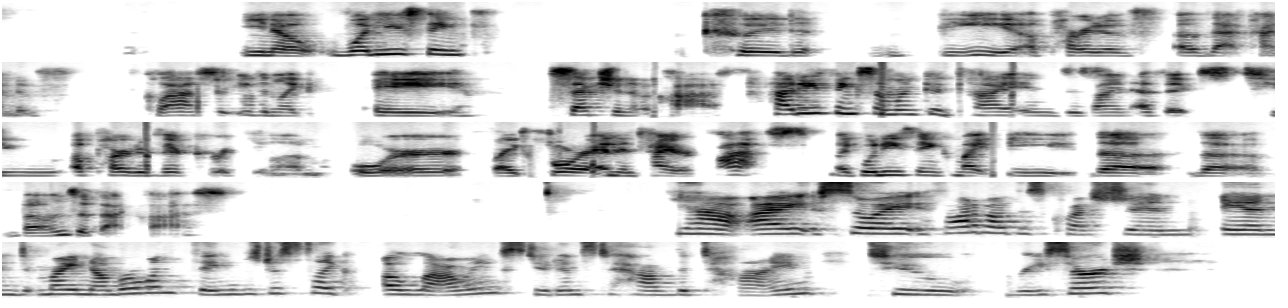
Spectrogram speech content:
you know what do you think could be a part of of that kind of class or even like a section of a class. How do you think someone could tie in design ethics to a part of their curriculum or like for an entire class? Like what do you think might be the the bones of that class? Yeah i so i thought about this question and my number one thing was just like allowing students to have the time to research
